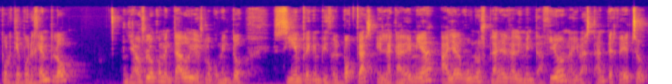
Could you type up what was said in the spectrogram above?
Porque, por ejemplo, ya os lo he comentado y os lo comento siempre que empiezo el podcast. En la academia hay algunos planes de alimentación, hay bastantes de hecho,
